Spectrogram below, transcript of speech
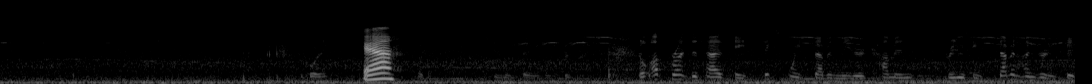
Recording. Yeah. So up front, this has a 6.7 liter Cummins producing 750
